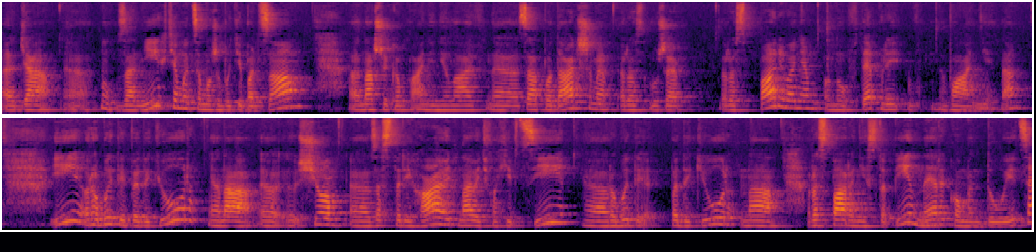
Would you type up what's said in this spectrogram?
е, для, е, ну, за нігтями. Це може бути і бальзам нашої компанії Life, за подальшими роз, уже розпарюванням ну, в теплій ванні. Да? І робити педикюр, на е, що е, застерігають навіть фахівці, е, робити педикюр на розпареній стопі не рекомендується.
